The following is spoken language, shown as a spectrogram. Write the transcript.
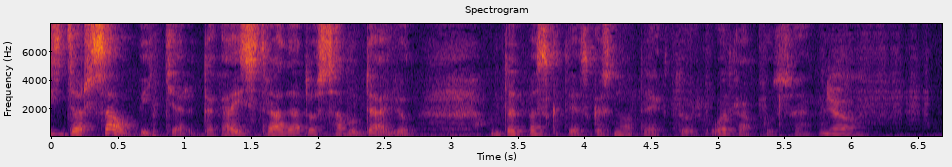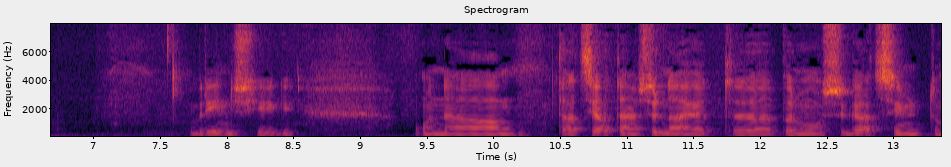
izdzer savu biķeri, tā kā izstrādā to savu daļu. Un tad paskaties, kas notiek tur otrā pusē. Jā, brīnišķīgi. Un tāds jautājums runājot par mūsu gadsimtu,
